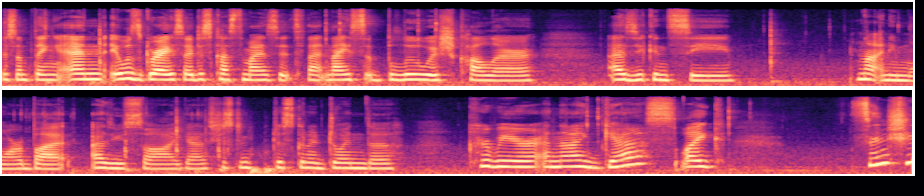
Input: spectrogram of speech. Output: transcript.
or something and it was gray so I just customized it to that nice bluish color. As you can see not anymore but as you saw I guess she's just gonna join the career and then I guess like since she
